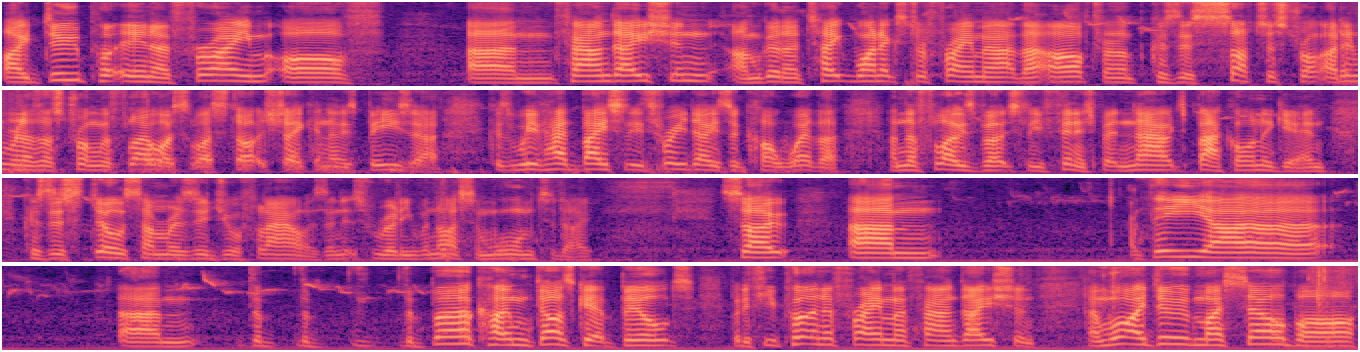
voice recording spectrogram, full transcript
I do put in a frame of um, foundation. I'm going to take one extra frame out of that after because there's such a strong, I didn't realize how strong the flow was, so I started shaking those bees out because we've had basically three days of cold weather and the flow's virtually finished, but now it's back on again because there's still some residual flowers and it's really nice and warm today. So um, the, uh, um, the, the, the burr comb does get built, but if you put in a frame and foundation, and what I do with my cell bar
